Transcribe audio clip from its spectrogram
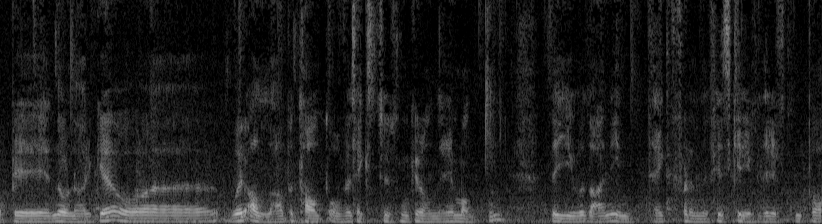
oppe i Nord-Norge, uh, hvor alle har betalt over 6000 kroner i måneden. Det gir jo da en inntekt for denne fiskeribedriften på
